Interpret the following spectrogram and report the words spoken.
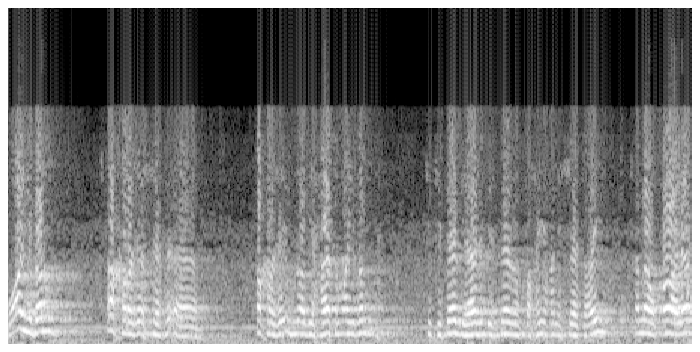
وأيضا أخرج, أخرج ابن أبي حاتم أيضا في كتاب هذا الإسناد صحيح عن الشافعي أنه قال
